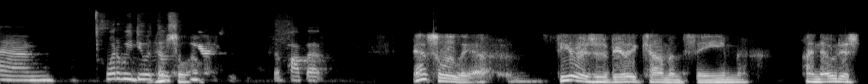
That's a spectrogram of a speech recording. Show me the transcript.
um, what do we do with those Absolutely. fears that pop up Absolutely. Uh, fear is a very common theme. I noticed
